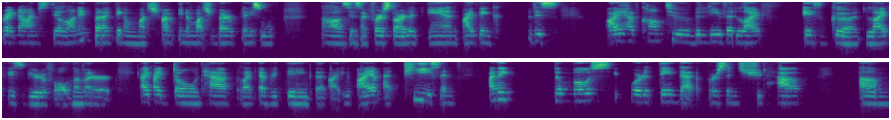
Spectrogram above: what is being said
right now I'm still on it, but I think I'm much I'm in a much better place uh, since I first started and I think this I have come to believe that life is good. Life is beautiful no matter if I don't have like everything that I I am at peace and I think the most important thing that a person should have um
